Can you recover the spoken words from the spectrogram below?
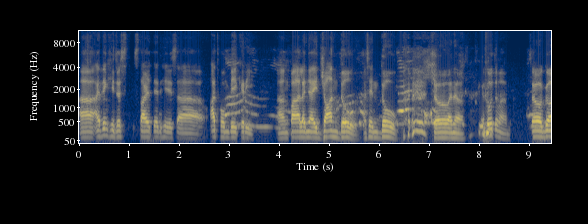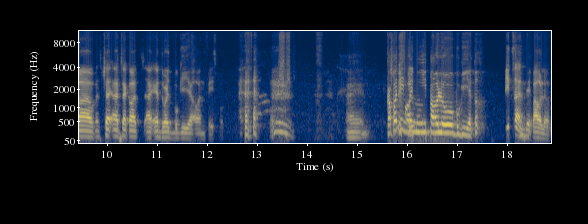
uh, I think he just started his uh, at-home bakery. Ang pangalan niya ay John Doe, as in Doe. so, ano, go to ma'am. So, go, uh, check, uh, check out uh, Edward Bugia on Facebook. Ayan. Kapatid ba ni Paolo Bugia to? Pinsan, Hindi. Paolo.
